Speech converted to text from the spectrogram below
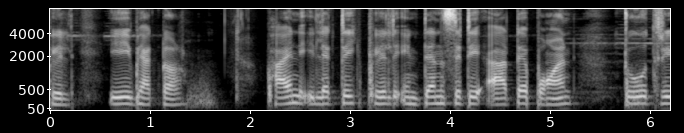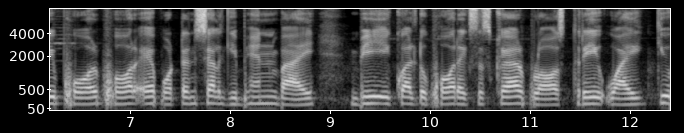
field E vector. Find electric field intensity at a point 2, 3, 4 for a potential given by V equal to 4x square plus 3yq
